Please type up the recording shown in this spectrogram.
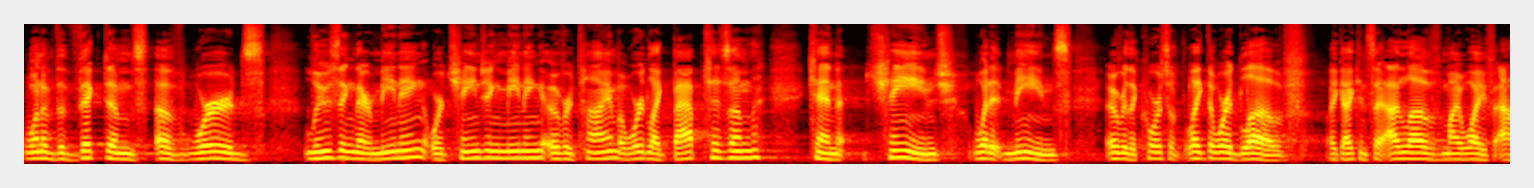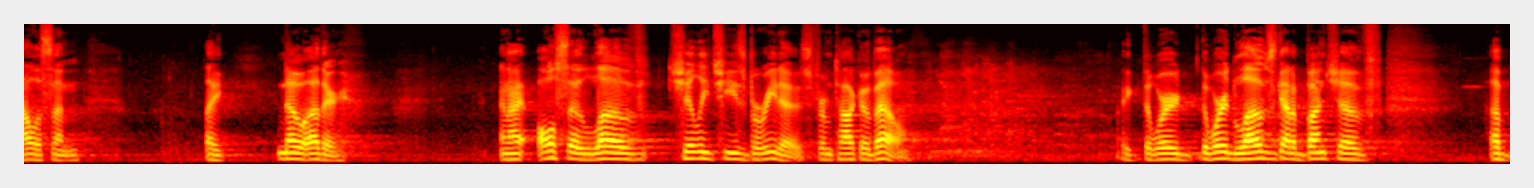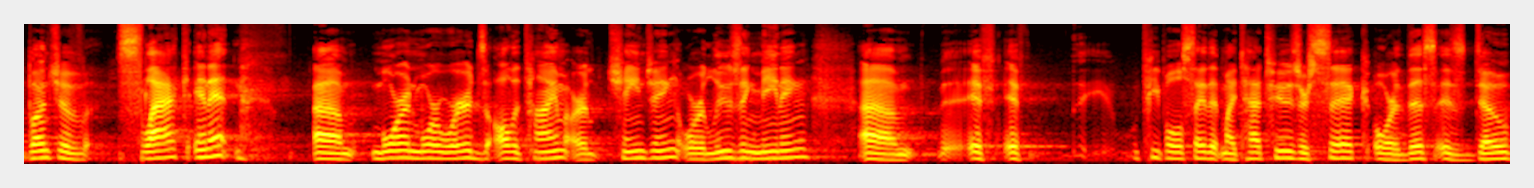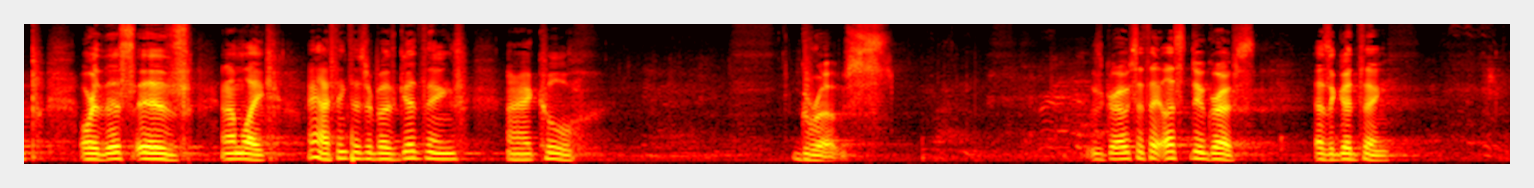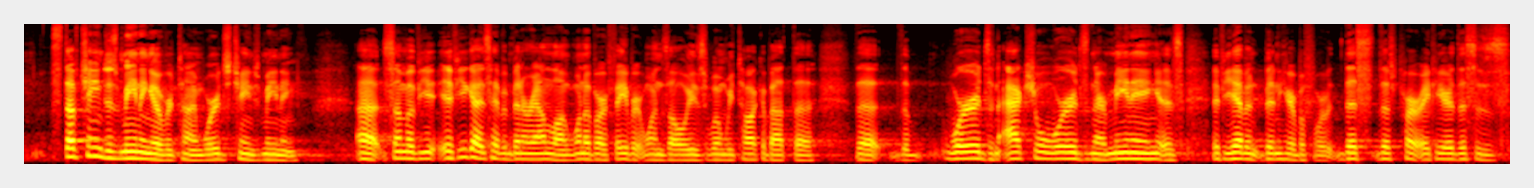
one of the victims of words losing their meaning or changing meaning over time. A word like baptism can change what it means over the course of, like the word love. Like I can say, I love my wife, Allison, like no other. And I also love chili cheese burritos from Taco Bell. like the word, the word love's got a bunch of, a bunch of slack in it um, more and more words all the time are changing or losing meaning. Um, if, if people say that my tattoos are sick or this is dope or this is, and I'm like, yeah, I think those are both good things. All right, cool. Gross. Is gross a thing? Let's do gross as a good thing. Stuff changes meaning over time, words change meaning. Uh, some of you, if you guys haven't been around long, one of our favorite ones always when we talk about the, the, the words and actual words and their meaning is if you haven't been here before, this, this part right here, this is,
